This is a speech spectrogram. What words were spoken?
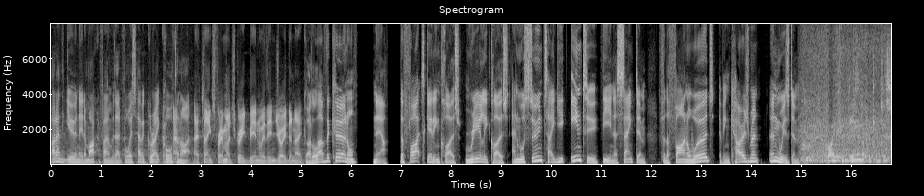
I don't think you even need a microphone with that voice. Have a great call tonight. Thanks very much. Great being with you. Enjoyed tonight. Gotta love the Colonel. Now, the fight's getting close, really close, and will soon take you into the inner sanctum for the final words of encouragement and wisdom. Break him down if we can just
